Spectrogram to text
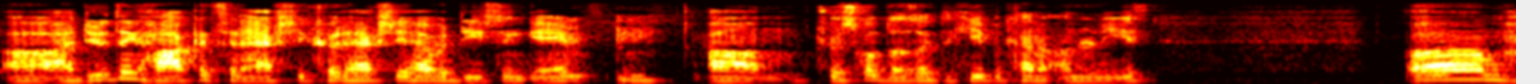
Uh, I do think Hockenson actually could actually have a decent game. um, Driskel does like to keep it kind of underneath. Um,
